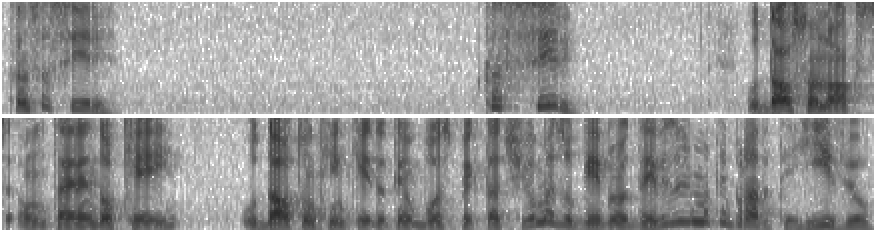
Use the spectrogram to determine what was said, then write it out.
Kansas City. Kansas City. O Dawson Knox é um tight end ok. O Dalton Kincaid eu tenho boa expectativa, mas o Gabriel Davis é de uma temporada terrível.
